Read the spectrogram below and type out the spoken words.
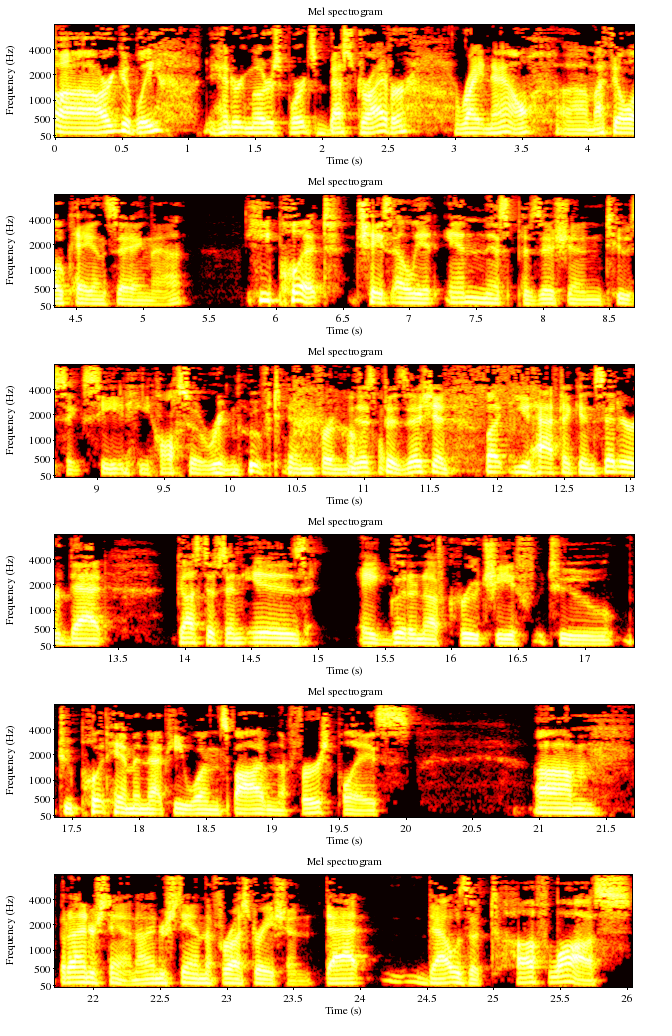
uh, arguably Hendrick Motorsports best driver right now. Um, I feel okay in saying that. He put Chase Elliott in this position to succeed. He also removed him from this position, but you have to consider that Gustafson is a good enough crew chief to, to put him in that P1 spot in the first place. Um, but I understand. I understand the frustration. That, that was a tough loss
